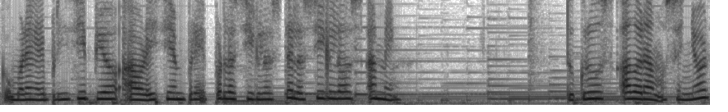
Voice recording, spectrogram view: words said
como era en el principio, ahora y siempre, por los siglos de los siglos. Amén. Tu cruz adoramos, Señor,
